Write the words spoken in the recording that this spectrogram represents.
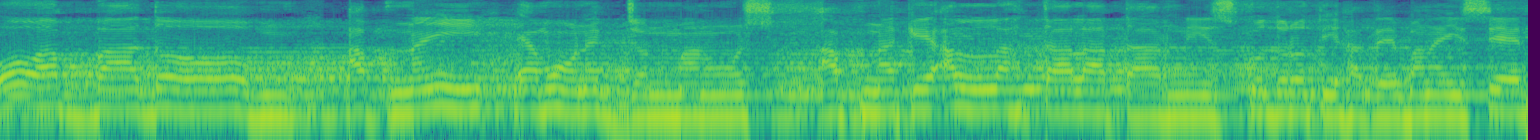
ও আব্বা আদম, আপনি এমন একজন মানুষ, আপনাকে আল্লাহ তাআলা তার নিজ কুদরতি হাতে বানাইছেন।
